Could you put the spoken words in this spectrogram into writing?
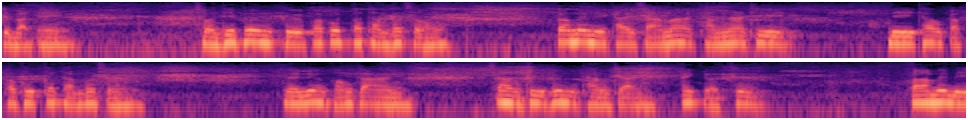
ฏิบัติเอง ส่วนที่พึ่งคือพระพุทธพระธรรมพระสงฆ์ก็ไม่มีใครสามารถทำหน้าที่ดีเท่ากับพระพุทธพระธรรมพระสงฆ์ในเรื่องของการสร้างที่พึ่งทางใจให้เกิดขึ้น เพราะไม่มี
